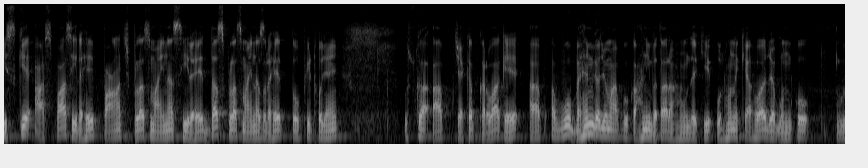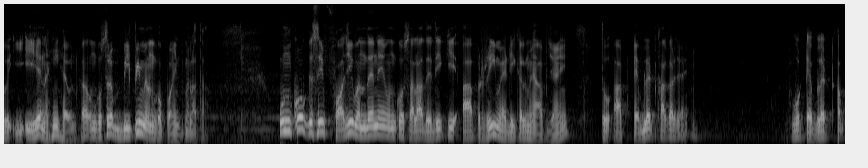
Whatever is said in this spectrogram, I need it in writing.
इसके आसपास ही रहे, पाँच प्लस माइनस ही रहे, दस प्लस माइनस रहे तो फिट हो जाएँ। उसका आप चेकअप करवा के आप, अब वो बहन का जो मैं आपको कहानी बता रहा हूँ, देखिए, उन्होंने क्या हुआ जब उनको ये नहीं है उनका, उनको सिर्फ़ बीपी में उनको पॉइंट मिला था। उनको किसी फौजी बंदे ने उनको सलाह दे दी कि आप री मेडिकल में आप जाएँ तो आप टेबलेट खाकर जाएँ। वो टेबलेट अब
